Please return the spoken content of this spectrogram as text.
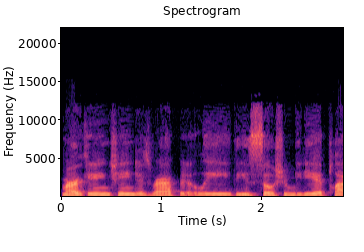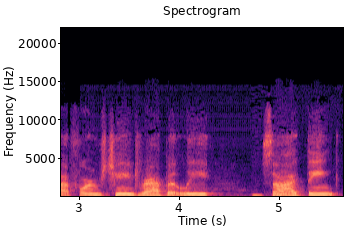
marketing changes rapidly, these social media platforms change rapidly. Mm-hmm. So I think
